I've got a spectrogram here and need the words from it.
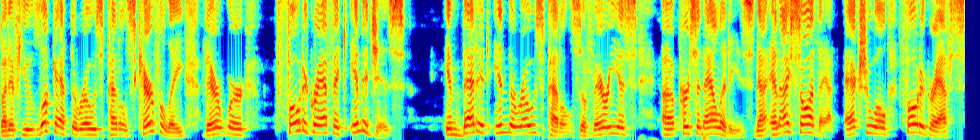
But if you look at the rose petals carefully, there were photographic images embedded in the rose petals of various uh, personalities. Now, and I saw that actual photographs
